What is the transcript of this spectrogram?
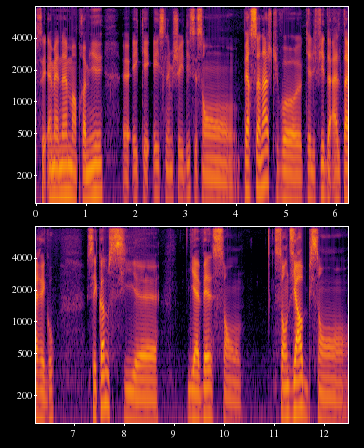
C'est Eminem en premier, euh, AKA Slim Shady. C'est son personnage qu'il va qualifier de alter ego. C'est comme si euh, il y avait son, son diable puis son,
